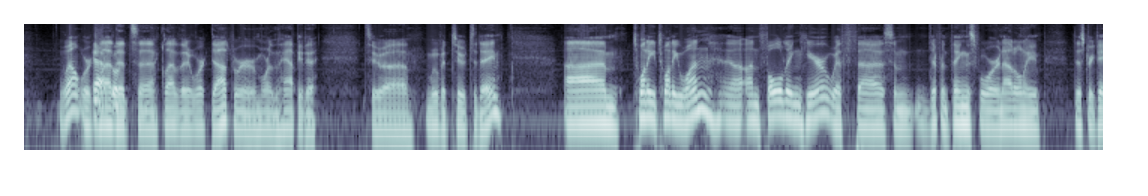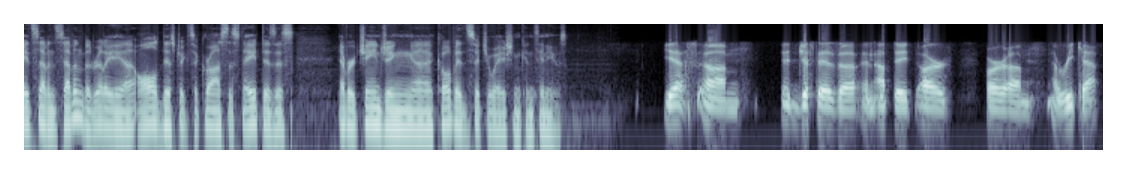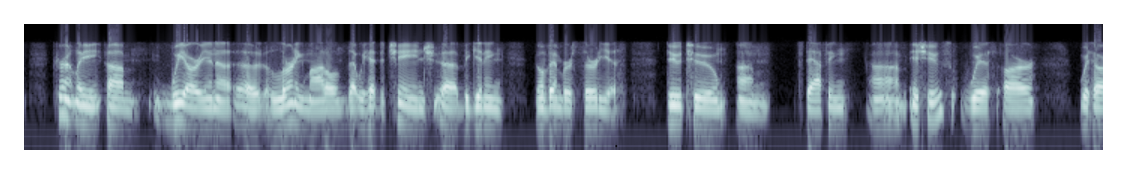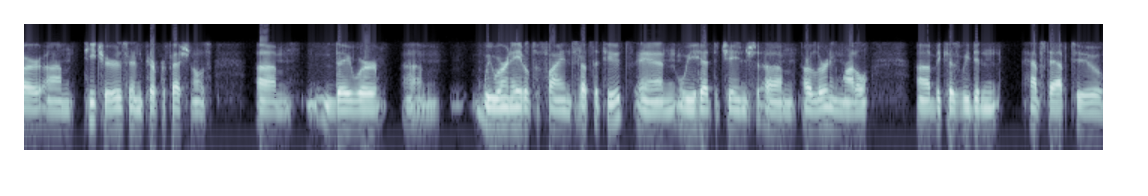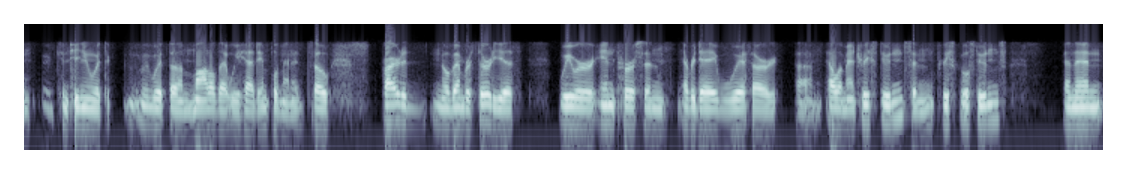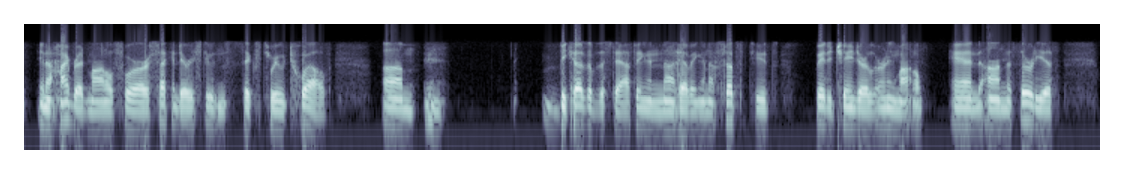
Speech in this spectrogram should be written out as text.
Well, we're yeah, glad so, that uh, glad that it worked out. We're more than happy to to uh, move it to today. Um, 2021 uh, unfolding here with uh, some different things for not only District 877, but really uh, all districts across the state as this ever changing uh, COVID situation continues. Yes. Um, just as a, an update, our or um, a recap. Currently, um, we are in a, a, learning model that we had to change uh, beginning November 30th due to um, staffing um, issues with our with our um, teachers and paraprofessionals. Um, they were um, we weren't able to find substitutes, and we had to change um, our learning model uh, because we didn't have staff to continue with the, with the model that we had implemented. So prior to November 30th, we were in person every day with our um, elementary students and preschool students, and then in a hybrid model for our secondary students, 6 through 12. Um, because of the staffing and not having enough substitutes, we had to change our learning model. And on the 30th,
